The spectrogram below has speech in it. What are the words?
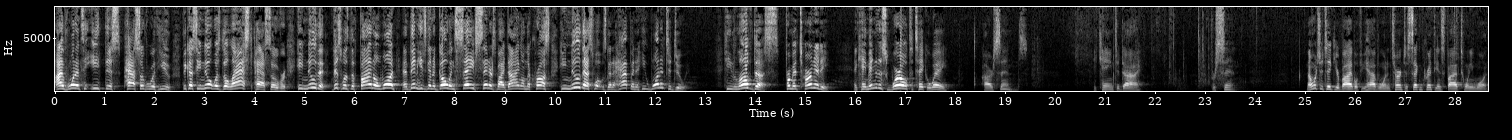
I've wanted to eat this Passover with you because he knew it was the last Passover. He knew that this was the final one, and then he's going to go and save sinners by dying on the cross. He knew that's what was going to happen, and he wanted to do it. He loved us from eternity and came into this world to take away our sins. He came to die for sin. Now I want you to take your Bible if you have one and turn to 2 Corinthians 5:21.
